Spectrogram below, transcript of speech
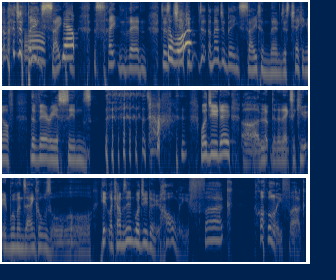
Imagine being Oh, Satan. now- Satan then just The checking. ju- Imagine being Satan then just checking off the various sins. What'd you do? Oh, I looked at an executed woman's ankles. Oh, Hitler comes in. What'd you do? Holy fuck! Holy fuck!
